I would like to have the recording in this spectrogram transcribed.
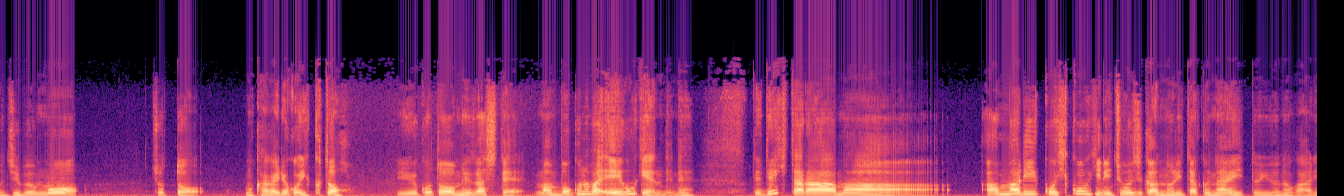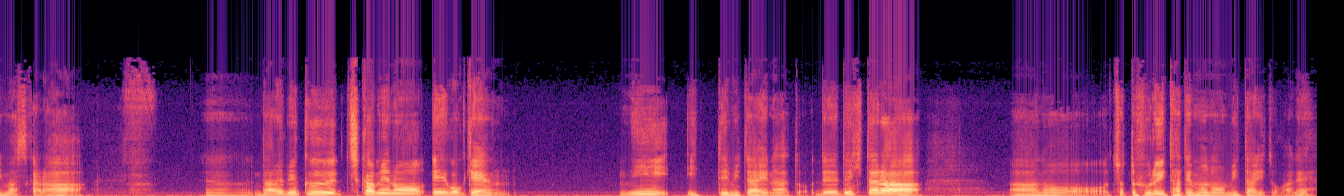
自分もちょっと海外旅行行くと。いうことを目指してまあ僕の場合英語圏でねでできたらまああんまりこう飛行機に長時間乗りたくないというのがありますから、うん、なるべく近めの英語圏に行ってみたいなと。でできたらあのちょっと古い建物を見たりとかね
